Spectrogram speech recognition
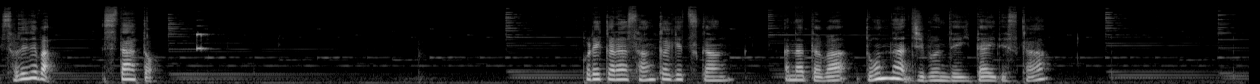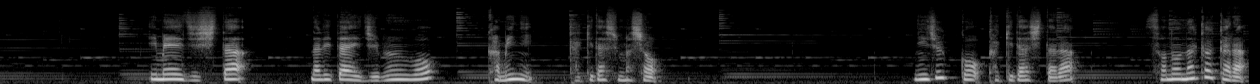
それではスタート。これから3ヶ月間あなたはどんな自分でいたいですか？イメージしたなりたい自分を紙に書き出しましょう。20個書き出したら、その中から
